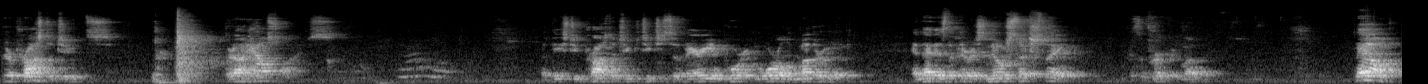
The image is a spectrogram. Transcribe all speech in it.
They're prostitutes. They're not housewives. These two prostitutes teach us a very important moral of motherhood, and that is that there is no such thing as a perfect mother. Now,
